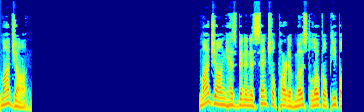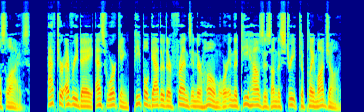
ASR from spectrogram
Mahjong Mahjong has been an essential part of most local people's lives. After every day's working, people gather their friends in their home or in the tea houses on the street to play mahjong.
